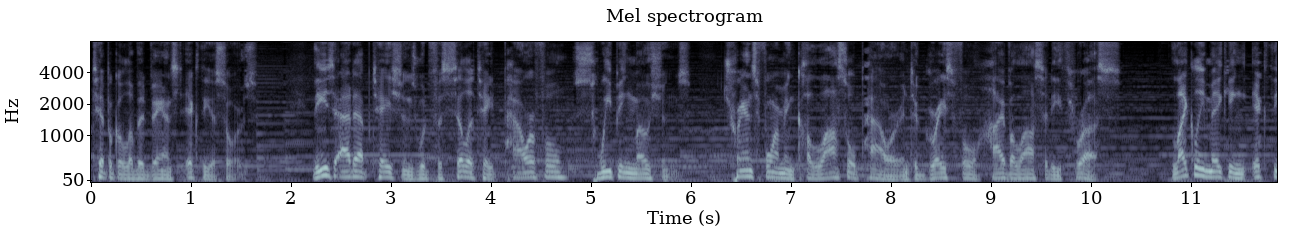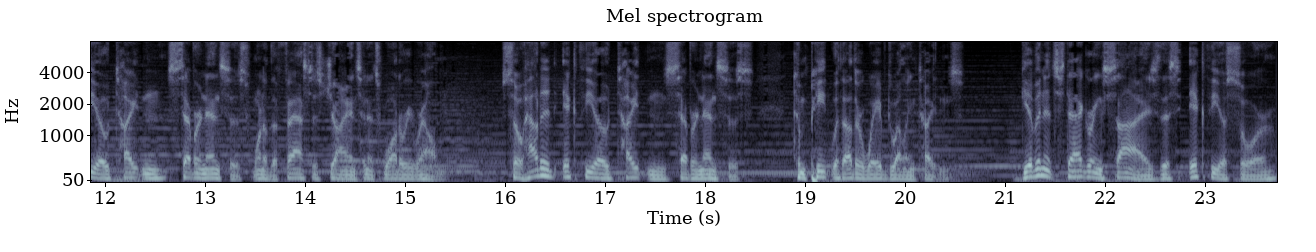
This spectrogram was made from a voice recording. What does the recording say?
typical of advanced ichthyosaurs. These adaptations would facilitate powerful, sweeping motions, transforming colossal power into graceful, high-velocity thrusts, likely making Ichthyotitan severnensis one of the fastest giants in its watery realm. So how did Ichthyotitan severnensis compete with other wave-dwelling titans. Given its staggering size, this ichthyosaur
